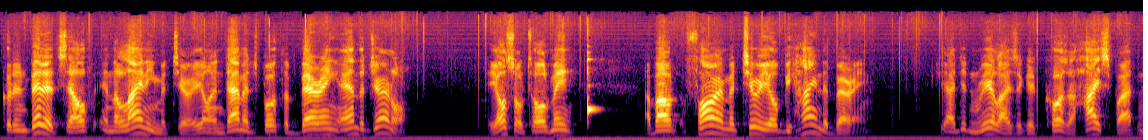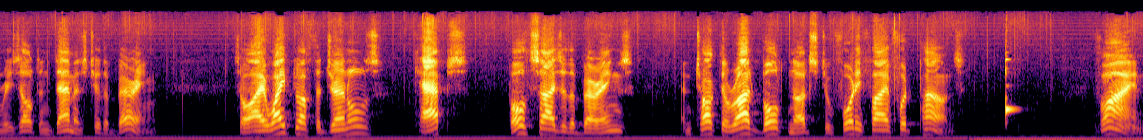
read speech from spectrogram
could embed itself in the lining material and damage both the bearing and the journal. He also told me about foreign material behind the bearing. Gee, I didn't realize it could cause a high spot and result in damage to the bearing. So I wiped off the journals, caps, both sides of the bearings, and torqued the rod bolt nuts to 45 foot pounds. Fine.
